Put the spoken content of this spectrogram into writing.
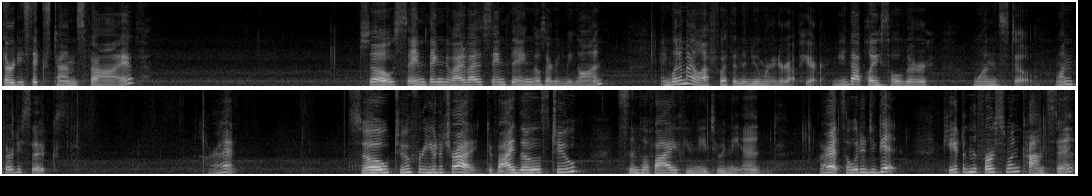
36 times 5. So, same thing divided by the same thing. Those are going to be gone. And what am I left with in the numerator up here? Need that placeholder 1 still. 136. Alright. So, two for you to try. Divide those two. Simplify if you need to in the end. Alright, so what did you get? Keeping the first one constant,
